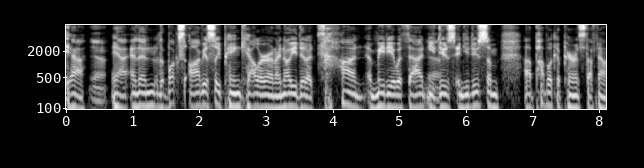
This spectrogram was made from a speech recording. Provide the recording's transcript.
Yeah, Yeah. yeah. And then the book's obviously Painkiller, and I know you did a ton of media with that. You Yeah. do and you do some uh, public appearance stuff now.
